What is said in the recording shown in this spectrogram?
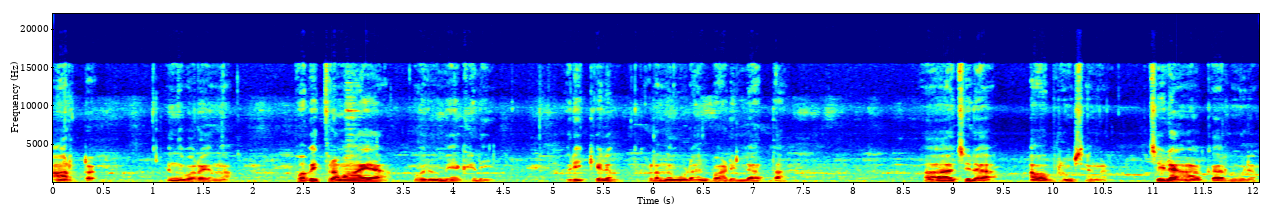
ആർട്ട് എന്ന് പറയുന്ന പവിത്രമായ ഒരു മേഖലയിൽ ഒരിക്കലും കടന്നുകൂടാൻ പാടില്ലാത്ത ചില അവഭ്രംശങ്ങൾ ചില ആൾക്കാർ മൂലം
